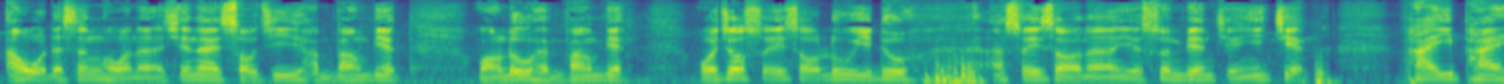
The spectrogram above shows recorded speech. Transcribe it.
啊、我的生活呢，现在手机很方便，网络很方便，我就随手录一录，啊，随手呢也顺便剪一剪，拍一拍，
